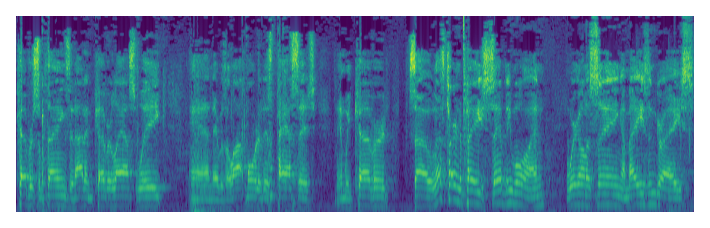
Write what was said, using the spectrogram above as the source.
cover some things that I didn't cover last week and there was a lot more to this passage than we covered. So let's turn to page 71. We're going to sing Amazing Grace.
